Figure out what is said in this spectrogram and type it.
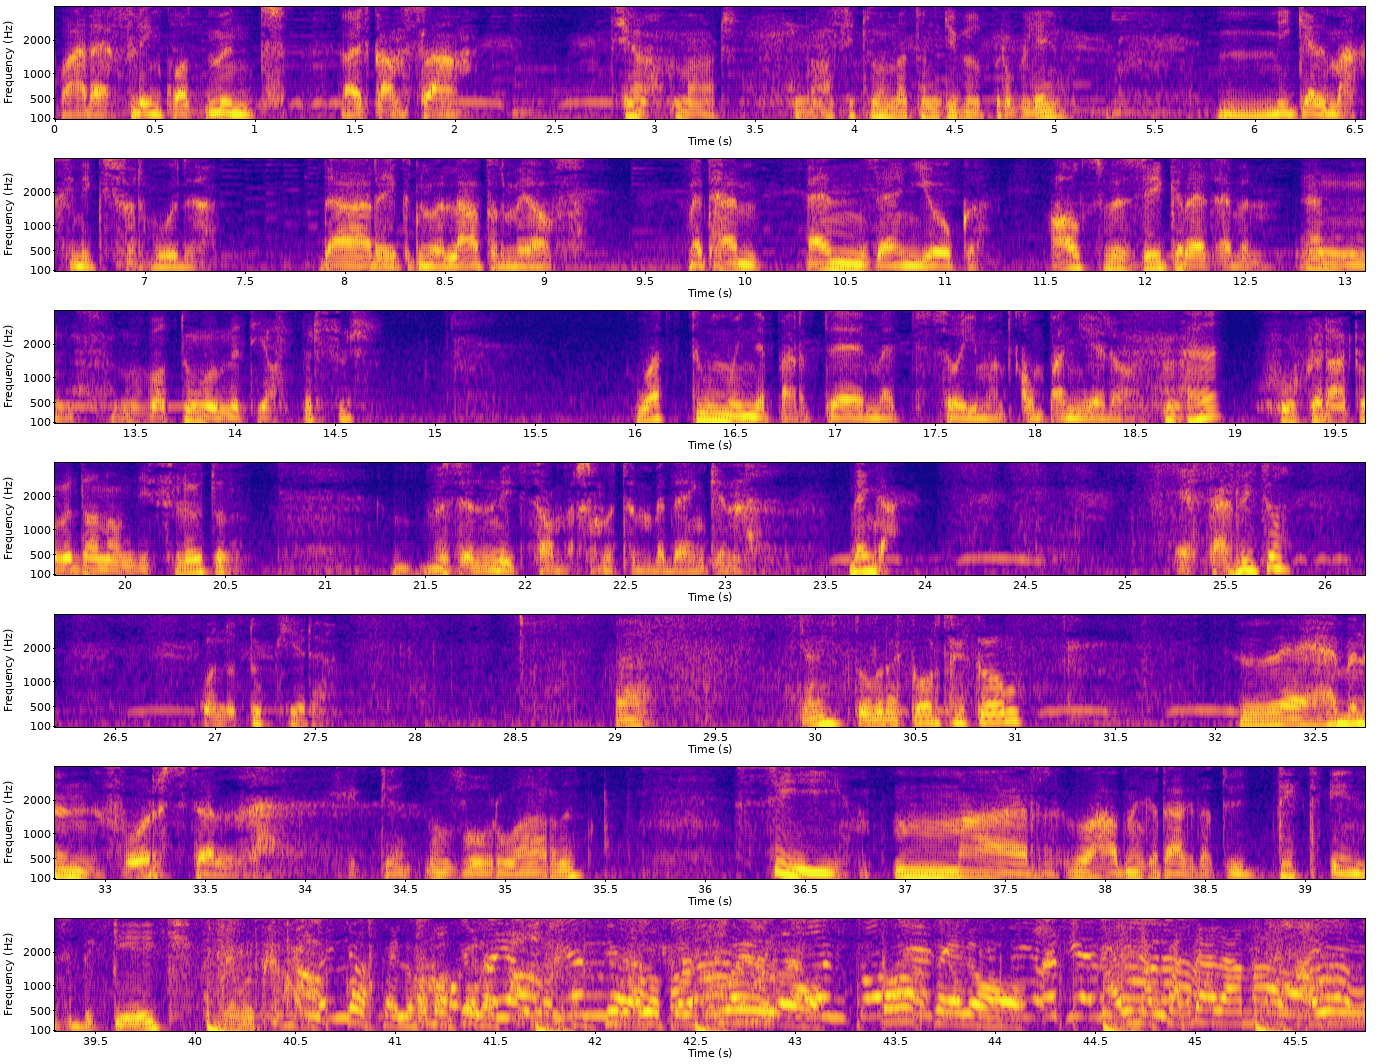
waar hij flink wat munt uit kan slaan. Tja, maar dan zitten we met een dubbel probleem. Miguel mag niks vermoeden. Daar rekenen we later mee af. Met hem en zijn joken. Als we zekerheid hebben. En wat doen we met die afperser? Wat doen we in de partij met zo iemand compañero? hè? Hoe geraken we dan aan die sleutel? We zullen iets anders moeten bedenken. Venga. ¿Estás listo? Cuando tú quieras. Ja. Ja, tot een akkoord gekomen? Wij hebben een voorstel. Je kent een voorwaarde. Si, maar we hadden graag dat u dit eens bekeek. Cógelo, cógelo, tíralo por el suelo. Cógelo. Hay una patada más. Hay un...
